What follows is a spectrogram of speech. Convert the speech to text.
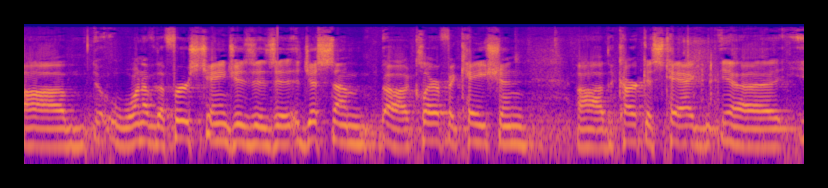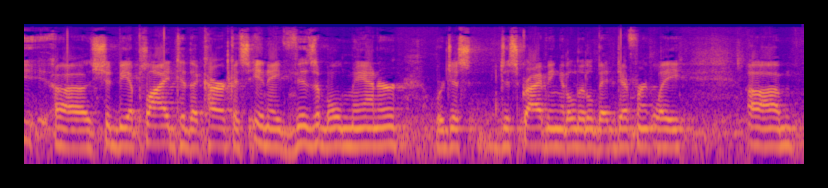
Um, One of the first changes is just some uh, clarification. Uh, The carcass tag uh, should be applied to the carcass in a visible manner. We're just describing it a little bit differently. Um,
